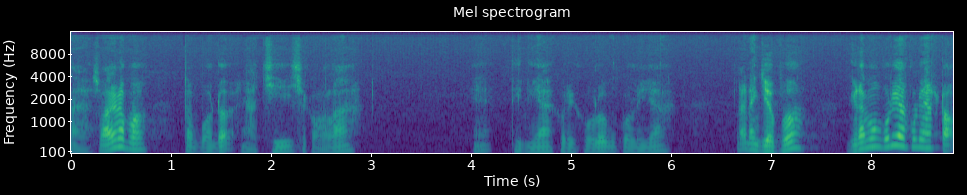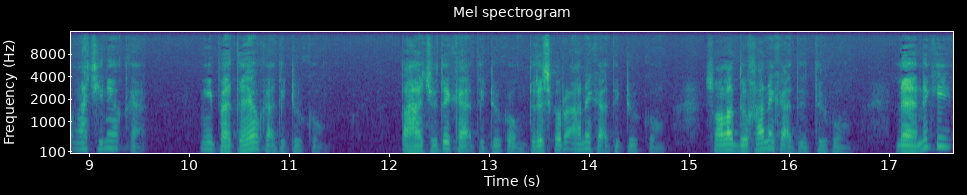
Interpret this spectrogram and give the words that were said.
Nah, soalnya apa? Teng pondok ngaji, sekolah, ya, dinia, kurikulum, kuliah. Lah nang jaba, kira mau kuliah kuliah tok, ngajine gak. Ngibadahnya gak didukung. Tahajudnya gak didukung, dress Qur'ane gak didukung. Salat duhane gak didukung. Lah niki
